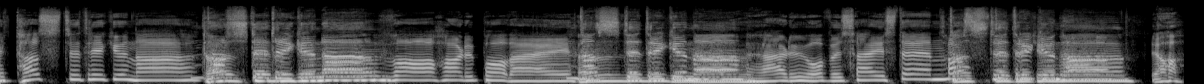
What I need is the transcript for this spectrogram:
Et tastetrykk unna. Tastetrykk unna. Hva har du på deg? Tastetrykk unna. Er du over 16? Tastetrykk unna. Ja,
